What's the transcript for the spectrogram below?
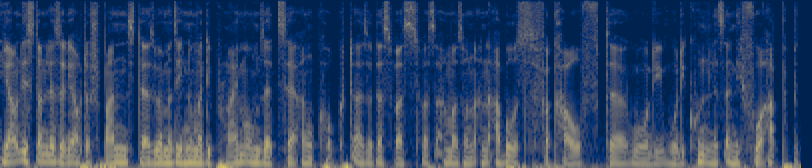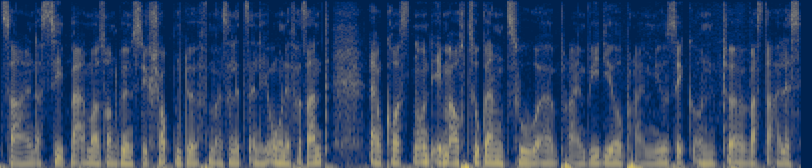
Ja, und ist dann letztendlich auch das Spannendste. Also wenn man sich nur mal die Prime-Umsätze anguckt, also das, was, was Amazon an Abos verkauft, äh, wo, die, wo die Kunden letztendlich vorab bezahlen, dass sie bei Amazon günstig shoppen dürfen, also letztendlich ohne Versandkosten äh, und eben auch Zugang zu äh, Prime Video, Prime Music und was da alles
